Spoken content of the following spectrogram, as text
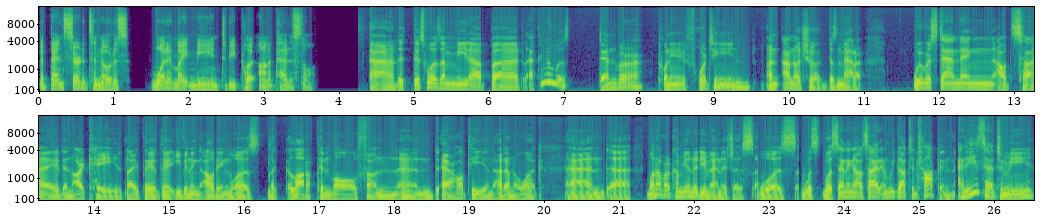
that Ben started to notice what it might mean to be put on a pedestal. Uh, this, was a meetup, but I think it was Denver 2014. I'm, I'm not sure. It doesn't matter. we were standing outside an arcade. Like the the evening outing was like a lot of pinball fun and air hockey and I don't know what. And uh, one of our community managers was was was standing outside, and we got to talking. And he said to me,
